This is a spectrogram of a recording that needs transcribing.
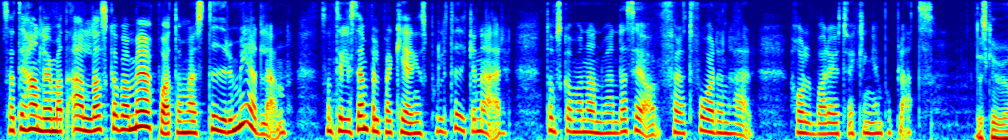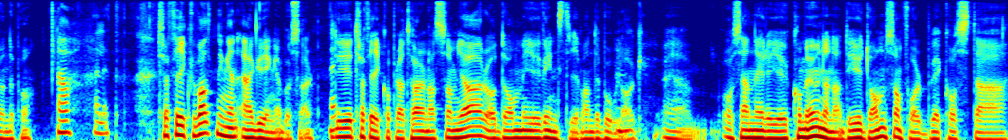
Så att det handlar om att alla ska vara med på att de här styrmedlen, som till exempel parkeringspolitiken är, de ska man använda sig av för att få den här hållbara utvecklingen på plats. Det skriver vi under på. Ja, härligt. Trafikförvaltningen äger inga bussar. Nej. Det är trafikoperatörerna som gör och de är ju vinstdrivande bolag. Mm. Och sen är det ju kommunerna, det är ju de som får bekosta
